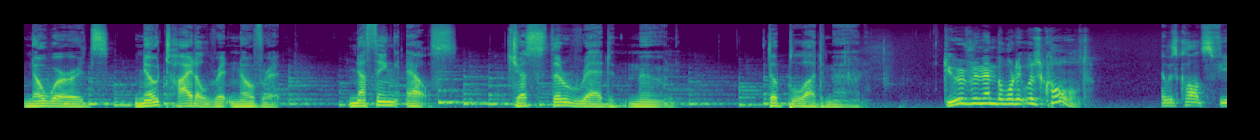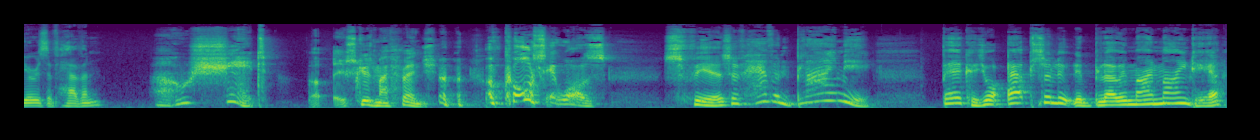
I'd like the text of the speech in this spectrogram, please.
No words, no title written over it. Nothing else. Just the red moon. The blood moon. Do you remember what it was called? It was called Spheres of Heaven. Oh, shit. Uh, excuse my French. of course it was. Spheres of heaven, blimey. Baker, you're absolutely blowing my mind here.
